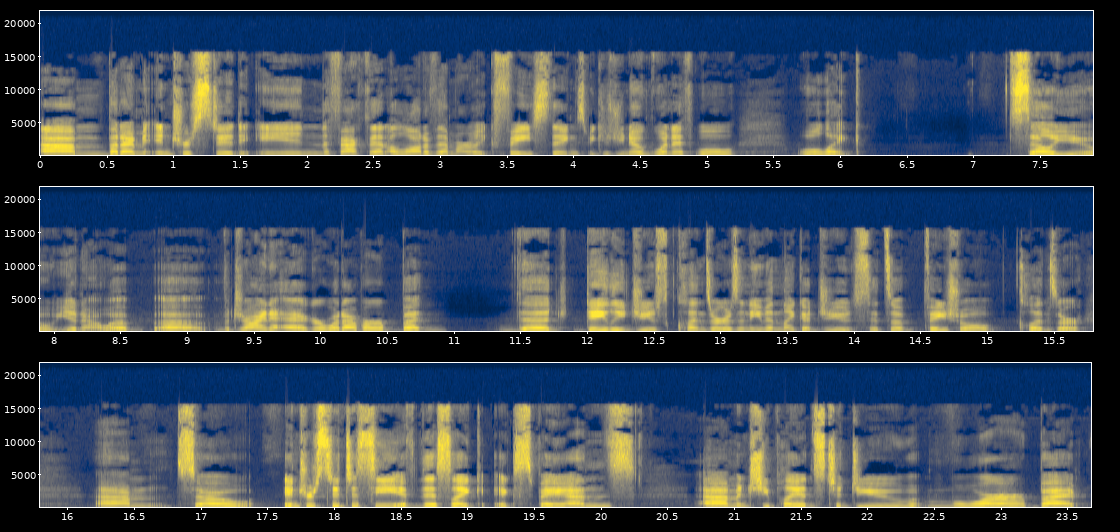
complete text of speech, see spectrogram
Um, but I'm interested in the fact that a lot of them are like face things because you know Gwyneth will will like sell you, you know, a, a vagina egg or whatever, but the daily juice cleanser isn't even like a juice, it's a facial cleanser. Um, so interested to see if this like expands um, and she plans to do more, but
